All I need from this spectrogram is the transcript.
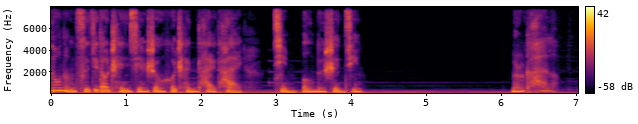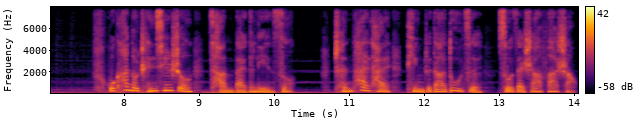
都能刺激到陈先生和陈太太紧绷的神经。门开了，我看到陈先生惨白的脸色。陈太太挺着大肚子坐在沙发上。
